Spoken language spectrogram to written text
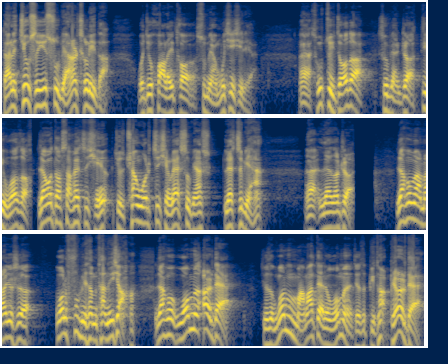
但是就是以苏编而成立的，我就画了一套素编母亲系列。哎，从最早的收编者地窝子，然后到上海知青，就是全国的知青来收编来支编，哎，来到这，然后慢慢就是我的父辈他们谈对象，然后我们二代就是我们妈妈带着我们，就是兵团兵二代，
